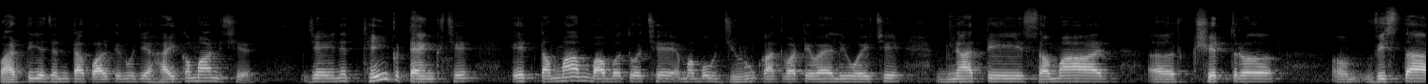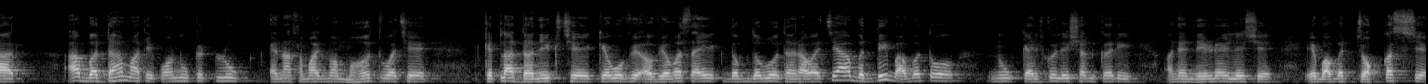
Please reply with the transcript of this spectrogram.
ભારતીય જનતા પાર્ટીનું જે હાઈકમાન્ડ છે, જે એને થિંક ટેન્ક છે એ તમામ બાબતો છે, એમાં બહુ ઝીણું કાંતવા ટેવાયેલી હોય છે. જ્ઞાતિ, સમાજ ક્ષેત્ર વિસ્તાર, આ બધામાંથી કોનું કેટલું એના સમાજમાં મહત્ત્વ છે, કેટલા ધનિક છે, કેવો વ્યવસાયિક દબદબો ધરાવે છે, આ બધી બાબતોનું કેલ્ક્યુલેશન કરી અને નિર્ણય લેશે એ બાબત ચોક્કસ છે.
